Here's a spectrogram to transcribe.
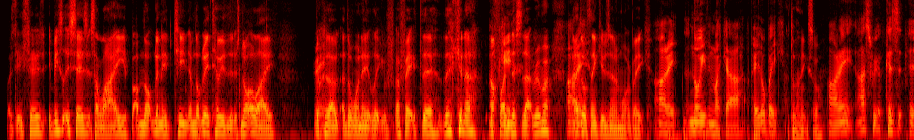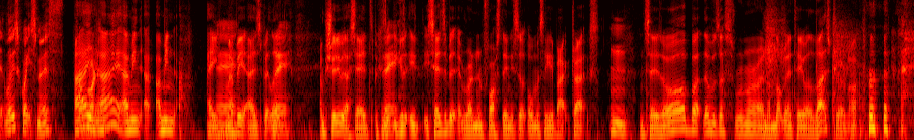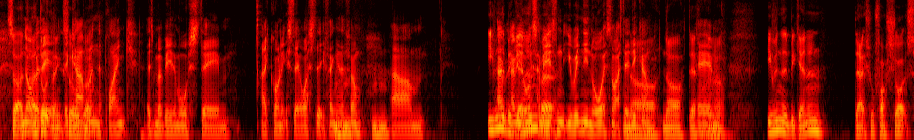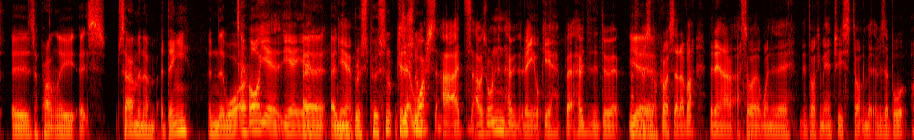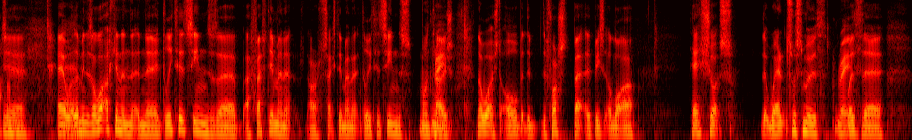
What he says? He basically says it's a lie, but I'm not going to change. I'm not going to tell you that it's not a lie. Because I, I don't want to like affect the, the kind of the Okay. funness of that rumor. I Alright. don't think he was on a motorbike. All right. Not even like a, a pedal bike. I don't think so. All right. That's weird because it looks quite smooth. Aye, running. aye. I mean, I, I mean, aye. Eh, maybe it is, but like, right. I'm sure he would have said because Right. he, he, he, says about it running first, then it's almost like he backtracks Mm. and says, "Oh, but there was this rumor, and I'm not going to tell you whether that's true or not." so I, no, I but don't the, think the so. The camera but and the plank is maybe the most um, iconic stylistic thing in the film. mhm. Um, even I, the I mean, beginning, it looks amazing. You wouldn't know it's not a steady no, no, definitely Um, not. Even the beginning, the actual first shots is apparently it's Sam in a, a dinghy in the water, Oh yeah, yeah, yeah. uh, and yeah. Bruce pushing Because at worst, I I was wondering how right, okay, but how did they do it? If it Yeah. across the river. But then I, I saw one of the, the documentaries talking about there was a boat or something. Yeah. Uh, well, I Um, mean, there's a lot of kind in the, in the deleted scenes. There's a, a 50 minute or 60 minute deleted scenes montage. Right. Not watched it all, but the, the first bit is basically a lot of test shots that weren't so smooth Right. with the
